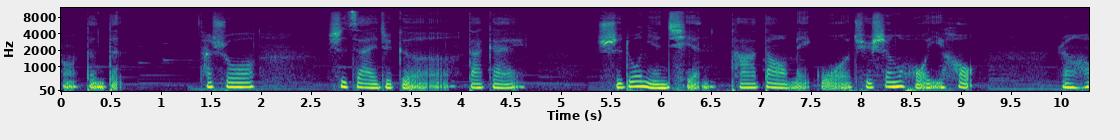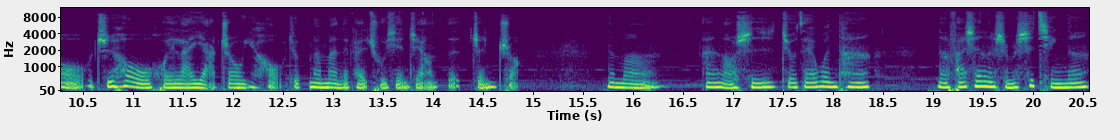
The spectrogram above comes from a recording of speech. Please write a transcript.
啊，等等。他说是在这个大概十多年前，他到美国去生活以后，然后之后回来亚洲以后，就慢慢的开始出现这样的症状。那么安老师就在问他，那发生了什么事情呢？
